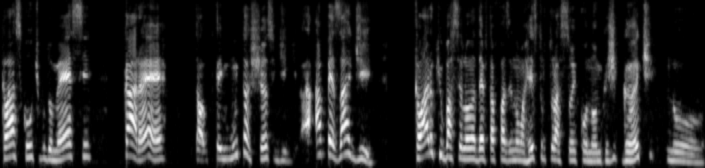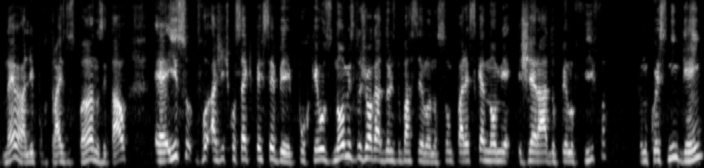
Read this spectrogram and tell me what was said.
clássico último do Messi. Cara, é. tá- Tem muita chance de. a- Apesar de claro que o Barcelona deve estar fazendo uma reestruturação econômica gigante no, né, ali por trás dos panos e tal. É, isso a gente consegue perceber porque os nomes dos jogadores do Barcelona são parece que é nome gerado pelo FIFA. Eu não conheço ninguém.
